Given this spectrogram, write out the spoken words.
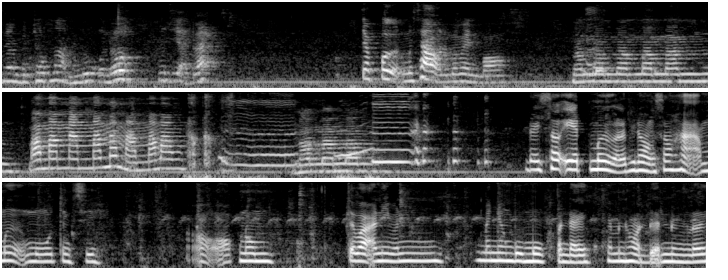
เริ่มเป็นชกหน้ามันลูกกันเด้อไม่เสียแล้วจะเปิดมื้อเช้านี่บ่แม่นบ่มัมมัมมัมมัมมัมมามามามามามามามามัมมัมมัมได้เซาเอ็ดมื้อแล้วพี่น้องเซาหามื้อหมูจังซี่ออกออกนม แต่ว่าอันนี้มันมันยังบ่มุกปานใดให้มันหอดเดือนหนึงเลย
